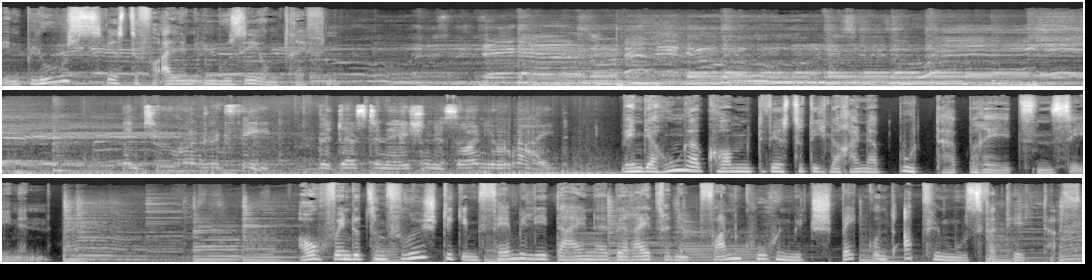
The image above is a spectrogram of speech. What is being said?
Den Blues wirst du vor allem im Museum treffen. In 200 feet, the destination is on your right. Wenn der Hunger kommt, wirst du dich nach einer Butterbrezen sehnen. Auch wenn du zum Frühstück im Family Diner bereits einen Pfannkuchen mit Speck und Apfelmus vertilgt hast.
